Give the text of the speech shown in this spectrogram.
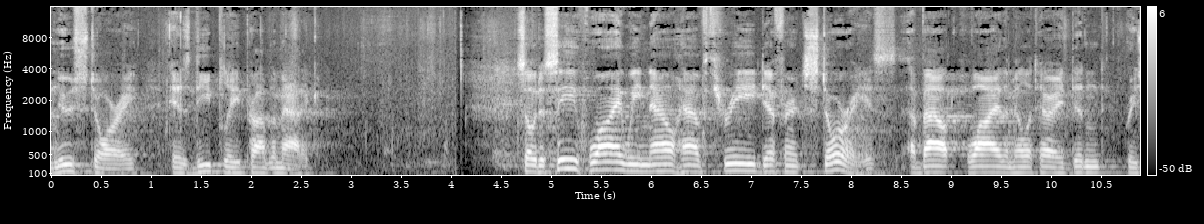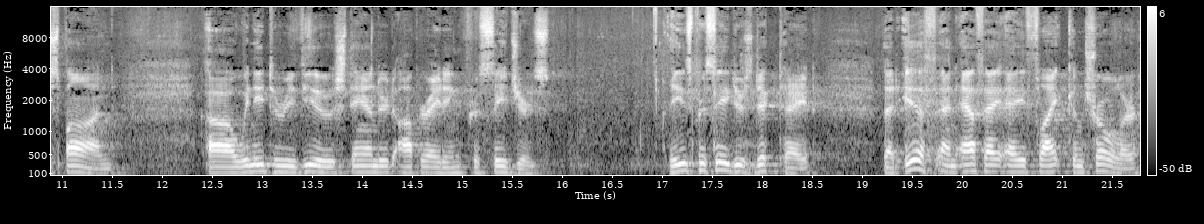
news story is deeply problematic. So, to see why we now have three different stories about why the military didn't respond, uh, we need to review standard operating procedures. These procedures dictate that if an FAA flight controller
